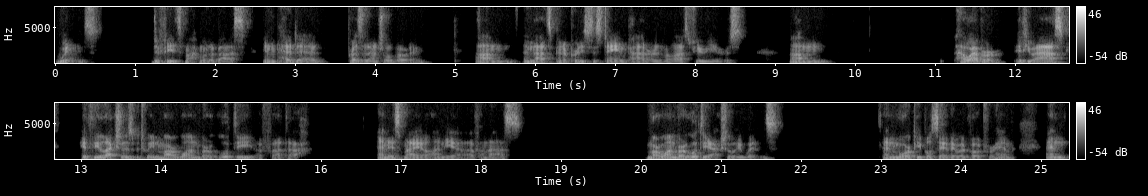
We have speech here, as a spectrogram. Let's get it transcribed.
wins, defeats Mahmoud Abbas in head-to-head presidential voting. Um, and that's been a pretty sustained pattern in the last few years. Um, however, if you ask if the election is between Marwan Barghouti of Fatah and Ismail Haniya of Hamas, Marwan Barghouti actually wins. And more people say they would vote for him. And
